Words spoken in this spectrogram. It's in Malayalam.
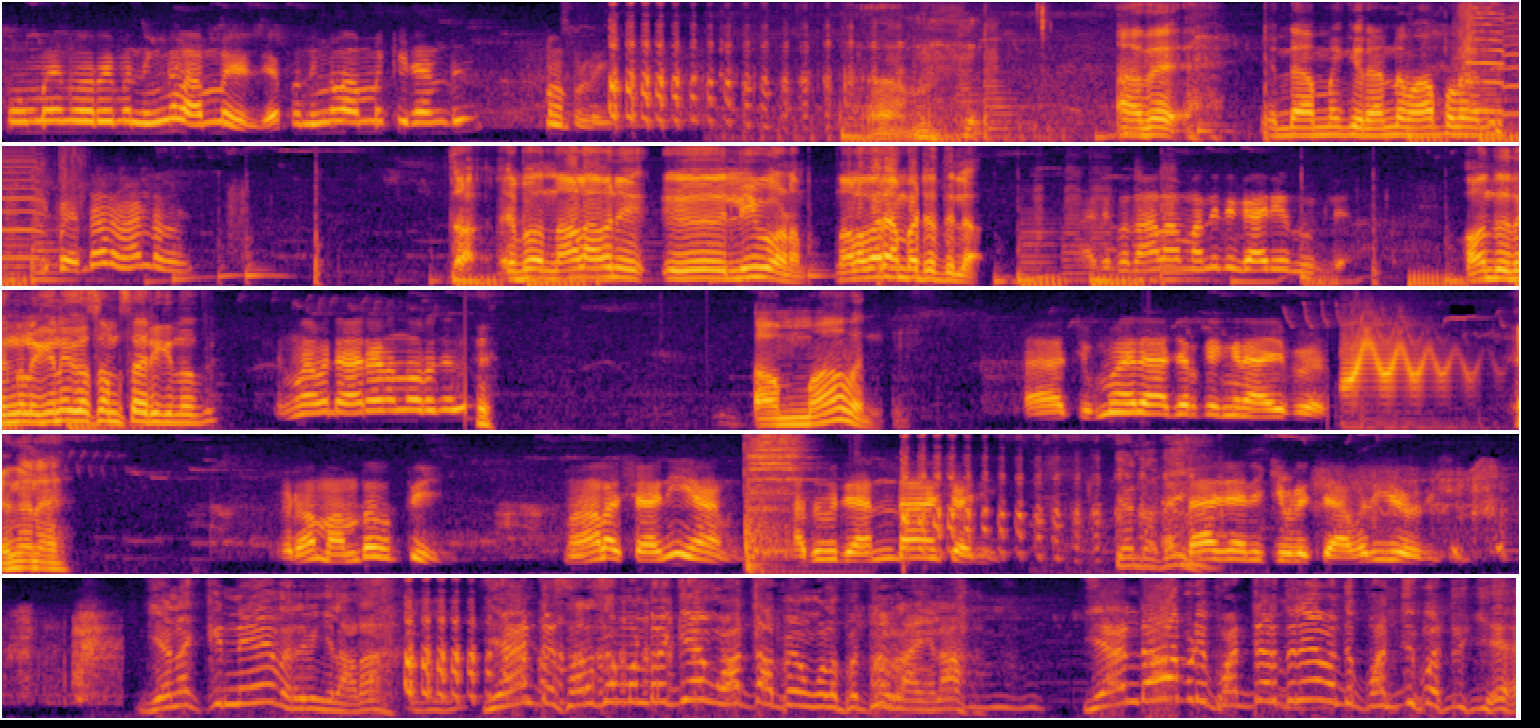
അമ്മ എന്ന് പറയുമ്പോ നിങ്ങൾ അമ്മയല്ലേ? അപ്പൊ നിങ്ങൾ അമ്മയ്ക്ക് രണ്ട് മാപ്പിളേ അതെ എന്റെ അമ്മയ്ക്ക് രണ്ട് മാപ്പിളയാണ്. ഇപ്പൊ എന്താണ് വേണ്ടത്? ഇപ്പൊ നാളെ അവന് ലീവ് വേണം. നാളെ വരാൻ പറ്റത്തില്ല. അതിപ്പോ നാളെ അവൻ വന്നിട്ടും കാര്യമൊന്നുമില്ല. അതെന്ത് നിങ്ങൾ ഇങ്ങനെയൊക്കെ സംസാരിക്കുന്നത്? നിങ്ങൾ അവന്റെ ആരാണെന്ന് പറഞ്ഞത്? അമ്മാവൻ. ചുമ്മാ രാജർക്ക് എങ്ങനെ ആയിപ്പോ എങ്ങനെ? എടാ മന്ദബുദ്ധി. നാളെ ശനിയാണ്. അത് രണ്ടാം ശനി. ஏண்டா டேய் രണ്ടാം ശനിക്ക് വിളിച്ച് അവധി ചോദിക്കും எனக்குன்னே வருவீங்களாடா ஏன்ட்ட சரசம் பண்றக்கே ஓட்டாப்பே உங்களை பெற்றுறாங்களா ஏன்டா அப்படி பட்டத்திலே வந்து பஞ்சு பண்றீங்க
